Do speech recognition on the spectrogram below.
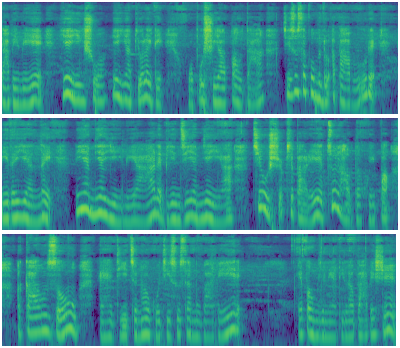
ဒါပေမဲ့ရဲ့ရင်ရှောရဲ့ရပြောလိုက်တယ်ဝပူရှိရပေါ့ဒါကျေးဇူးဆက်ဖို့မလိုအပ်ပါဘူးတဲ့နေတဲ့ရန်လိတ်你也面也哩啊，那边子也面也啊，就是批把人最好的回报，啊，高松，哎，的，真好过技术什么吧呗的，哎，旁边俩的老爸呗是。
